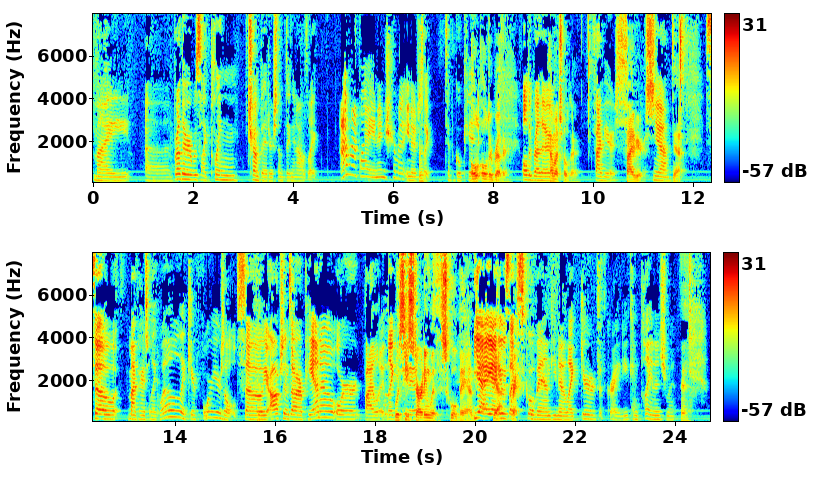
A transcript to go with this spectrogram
my uh, brother was like playing trumpet or something, and I was like, I want to play an instrument, you know, just like typical kid. old, older brother. Older brother, How much older? Five years. Five years. Yeah. Yeah. So my parents were like, "Well, like you're four years old, so your options are piano or violin." Like, Was he know. starting with school band? Yeah, yeah, he was like great. school band, you know, like you're in fifth grade, you can play an instrument. Yeah.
